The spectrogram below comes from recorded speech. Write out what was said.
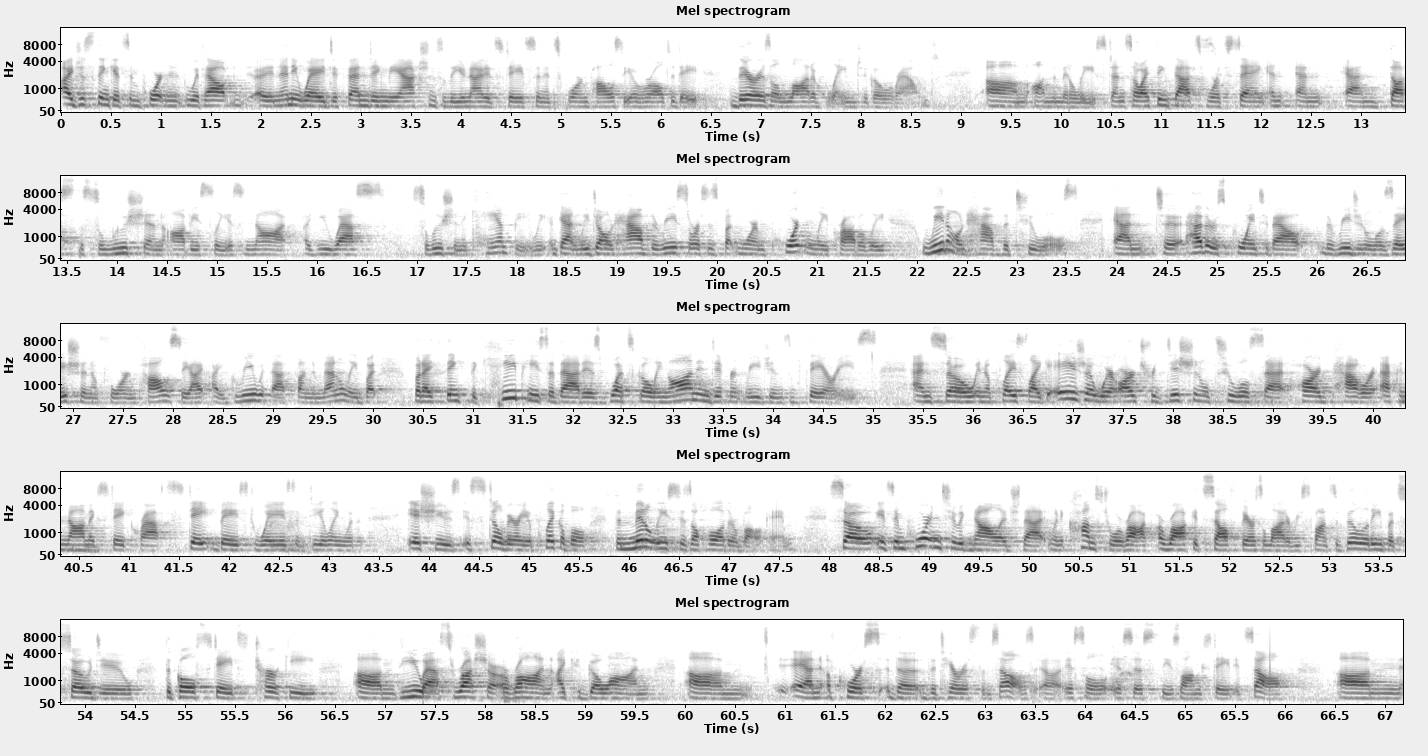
I just think it's important without in any way defending the actions of the United States and its foreign policy overall to date, there is a lot of blame to go around. um, on the Middle East. And so I think that's worth saying. And, and, and thus, the solution obviously is not a U.S. solution. It can't be. We, again, we don't have the resources, but more importantly, probably, we don't have the tools. And to Heather's point about the regionalization of foreign policy, I, I, agree with that fundamentally, but, but I think the key piece of that is what's going on in different regions varies. And so, in a place like Asia, where our traditional tool set, hard power, economic statecraft, state based ways of dealing with issues, is still very applicable, the Middle East is a whole other ballgame. So, it's important to acknowledge that when it comes to Iraq, Iraq itself bears a lot of responsibility, but so do the Gulf states, Turkey, um, the US, Russia, Iran, I could go on. Um, and of course, the, the terrorists themselves, uh, ISIL, ISIS, the Islamic State itself, um,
